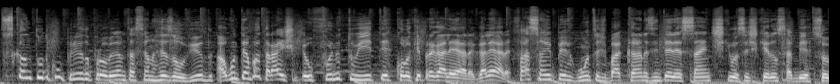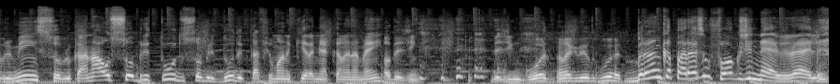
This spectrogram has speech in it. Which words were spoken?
ficando tudo cumprido, o problema tá sendo resolvido. Algum tempo atrás, eu fui no Twitter, coloquei pra galera Galera, façam aí perguntas bacanas, interessantes Que vocês queiram saber sobre mim, sobre o canal Sobre tudo, sobre Duda que tá filmando aqui na minha cameraman Olha o dedinho. Dedinho gordo, olha que dedo gordo. Branca parece um floco de neve velho.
